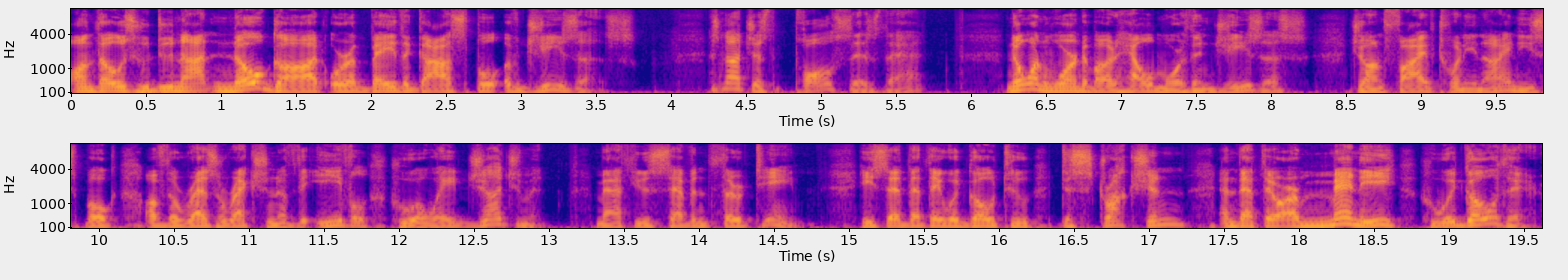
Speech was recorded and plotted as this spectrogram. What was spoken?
on those who do not know God or obey the gospel of Jesus. It's not just Paul says that. No one warned about hell more than Jesus. John 5 29, he spoke of the resurrection of the evil who await judgment. Matthew 7 13. He said that they would go to destruction and that there are many who would go there.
